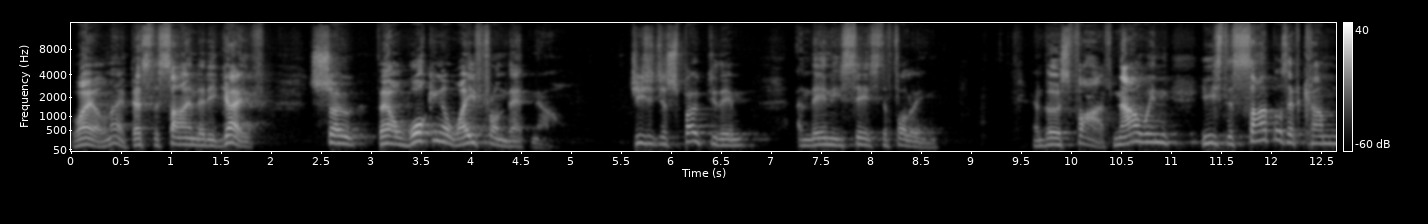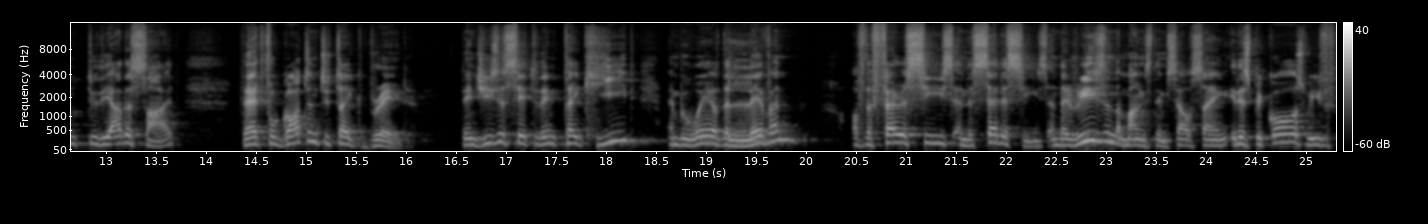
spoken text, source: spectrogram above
whale. No, that's the sign that he gave. So they are walking away from that now. Jesus just spoke to them, and then he says the following. In verse 5 Now, when his disciples had come to the other side, they had forgotten to take bread. Then Jesus said to them, Take heed and beware of the leaven of the Pharisees and the Sadducees, and they reasoned amongst themselves, saying, It is because we've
